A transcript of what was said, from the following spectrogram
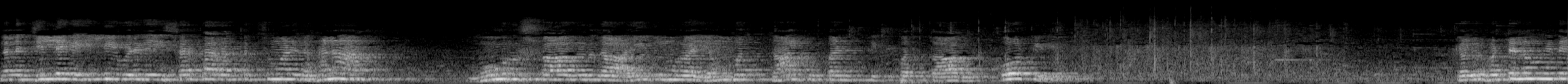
ನನ್ನ ಜಿಲ್ಲೆಗೆ ಇಲ್ಲಿವರೆಗೆ ಈ ಸರ್ಕಾರ ಖರ್ಚು ಮಾಡಿದ ಹಣ ಮೂರು ಸಾವಿರದ ಐದುನೂರ ಎಂಬತ್ನಾಲ್ಕು ಪಾಯಿಂಟ್ ಇಪ್ಪತ್ತಾರು ಕೋಟಿ. ಕೆಲವರು ಹೊಟ್ಟೆ ನೋವಿದೆ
